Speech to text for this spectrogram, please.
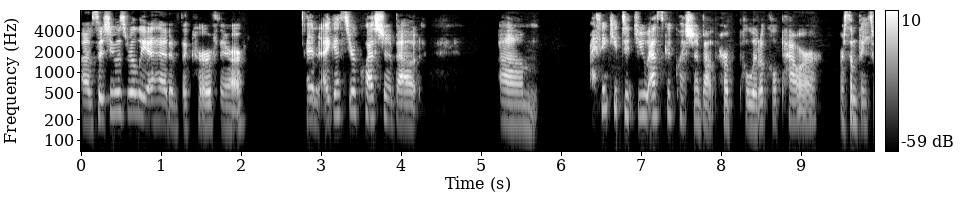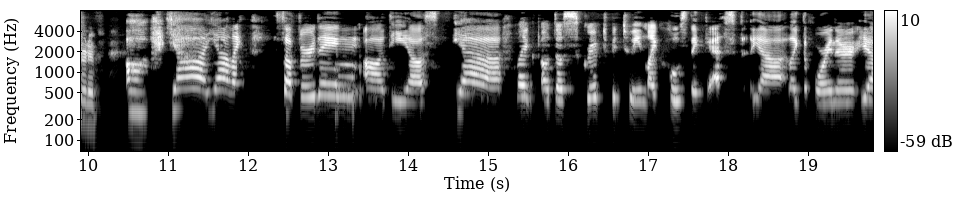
Um, so she was really ahead of the curve there and I guess your question about, um, I think you, did you ask a question about her political power or something sort of? Oh yeah, yeah, like subverting uh, the uh, yeah, like uh, the script between like host and guest. Yeah, like the foreigner. Yeah.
